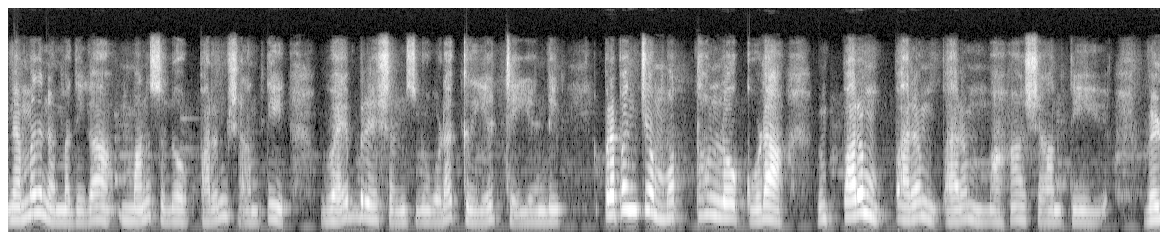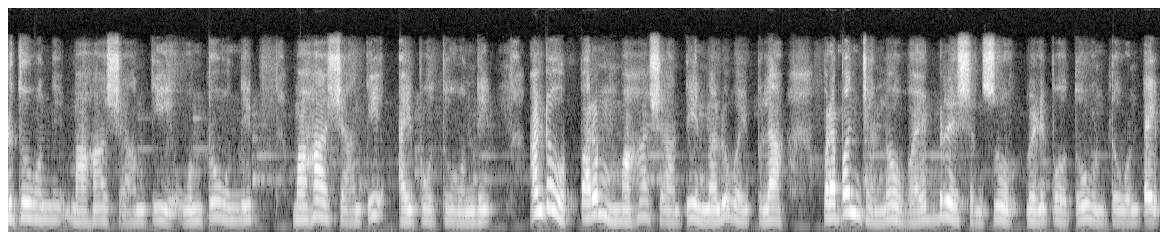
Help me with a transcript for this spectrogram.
నెమ్మది నెమ్మదిగా మనసులో పరం శాంతి వైబ్రేషన్స్ను కూడా క్రియేట్ చేయండి. ప్రపంచం మొత్తంలో కూడా పరం పరం పరం మహాశాంతి వెళుతూ ఉంది. మహాశాంతి ఉంటూ ఉంది. మహాశాంతి అయిపోతూ ఉంది అంటూ పరం మహాశాంతి నలువైపులా ప్రపంచంలో వైబ్రేషన్స్ వెళ్ళిపోతూ ఉంటూ ఉంటాయి.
